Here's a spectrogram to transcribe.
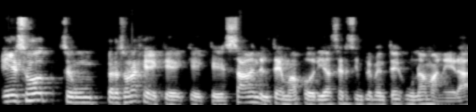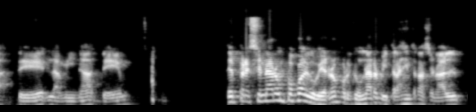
eso, según personas que, que, que, saben del tema, podría ser simplemente una manera de la mina de, de presionar un poco al gobierno, porque un arbitraje internacional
